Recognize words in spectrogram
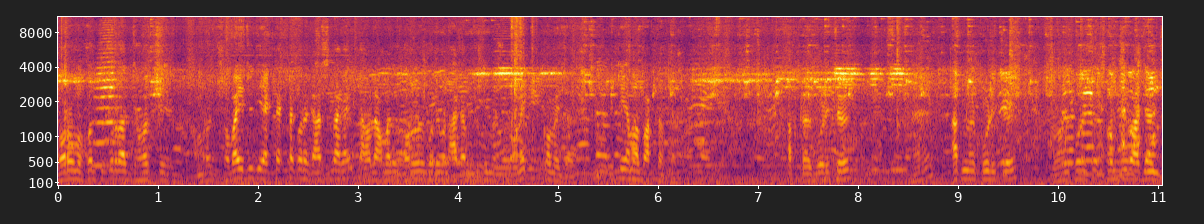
গরম ত্রিপুরা রাজ্য হচ্ছে আমরা সবাই যদি একটা একটা করে গাছ লাগাই তাহলে আমাদের গরমের পরিমাণ আগামী দিনে অনেক কমে যাবে। এটাই আমার বার্তা। থাকে আপনার পরিচয়? হ্যাঁ? আপনার পরিচয়? আমার পরিচয় সঞ্জীব আচার্য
